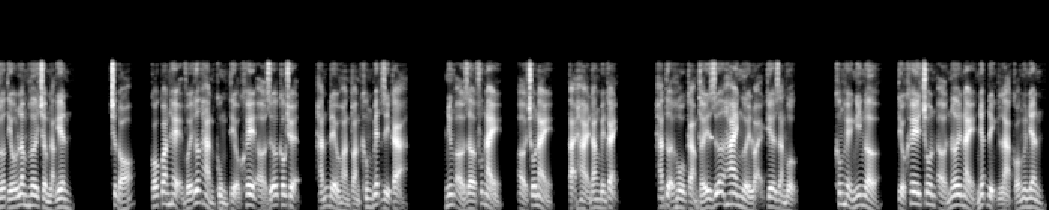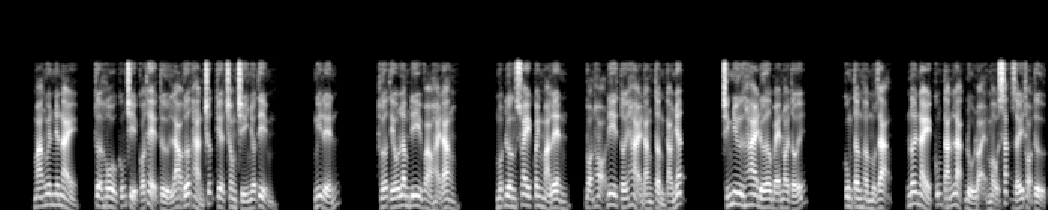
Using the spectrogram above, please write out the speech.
hứa tiếu lâm hơi trầm lặng yên. Trước đó, có quan hệ với ước hàn cùng tiểu khê ở giữa câu chuyện, hắn đều hoàn toàn không biết gì cả. Nhưng ở giờ phút này, ở chỗ này, tại hải đăng bên cạnh, hắn tự hồ cảm thấy giữa hai người loại kia ràng buộc. Không hề nghi ngờ tiểu khê trôn ở nơi này nhất định là có nguyên nhân. Mà nguyên nhân này, tựa hồ cũng chỉ có thể từ lao ước hàn trước kia trong trí nhớ tìm. Nghĩ đến, hứa tiếu lâm đi vào hải đăng. Một đường xoay quanh mà lên, bọn họ đi tới hải đăng tầng cao nhất. Chính như hai đứa bé nói tới, cùng tầng hầm một dạng, nơi này cũng tán lạc đủ loại màu sắc giấy thọ tử.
